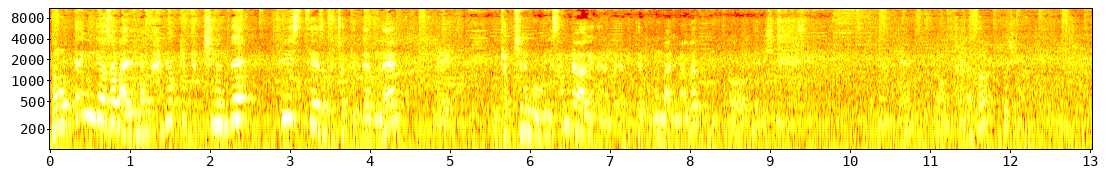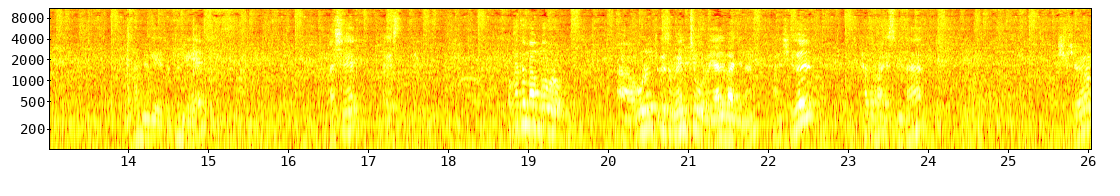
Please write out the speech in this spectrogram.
너무 당겨서 말지 말고 가볍게 붙이는데 트위스트해서 붙였기 때문에 예, 이 겹치는 부분이 선명하게 되는 거죠. 밑에 부분 마지막은 밑으로 내리시면 되겠습니다. 이렇게 좀 전해서 보시면 반죽에서 두개 다시 하겠습니다. 똑같은 방법으로 아, 오른쪽에서 왼쪽으로 얇아지는 방식을 하도록 하겠습니다. 보십시오.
